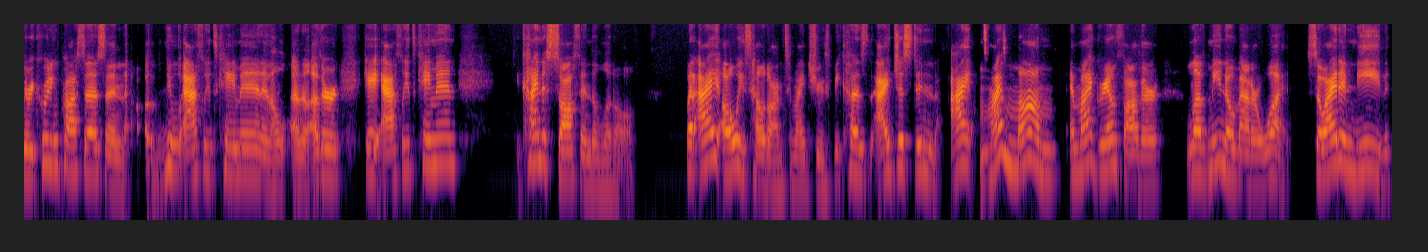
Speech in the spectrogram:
the recruiting process and uh, new athletes came in and, and other gay athletes came in, it kind of softened a little but I always held on to my truth because I just didn't I my mom and my grandfather loved me no matter what. So I didn't need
